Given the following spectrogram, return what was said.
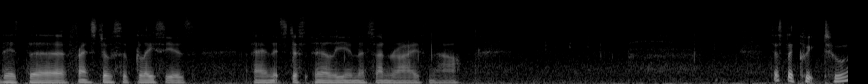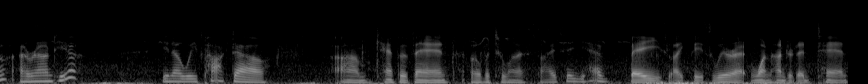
there's the Franz Josef glaciers, and it's just early in the sunrise now. Just a quick tour around here. You know, we parked our um, camper van over to one of the sides here. You have bays like this. We're at 110,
